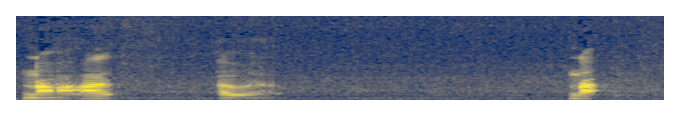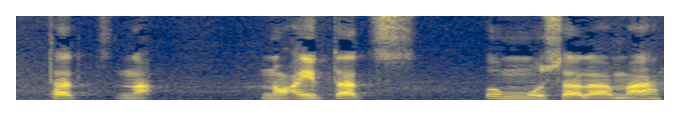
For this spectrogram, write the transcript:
na na tat na noitat Ummu Salamah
